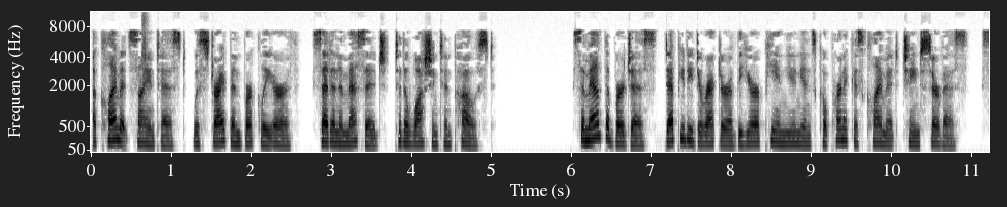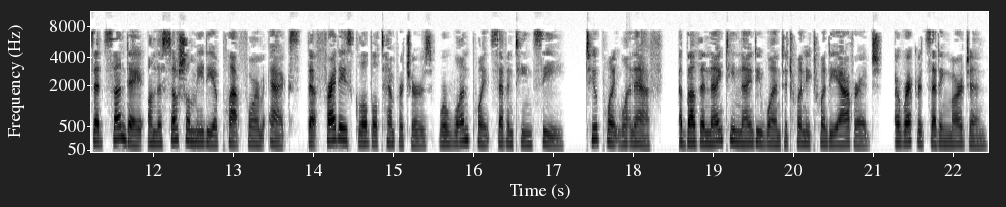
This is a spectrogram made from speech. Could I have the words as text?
a climate scientist with Stripe and Berkeley Earth, said in a message to the Washington Post. Samantha Burgess, Deputy Director of the European Union's Copernicus Climate Change Service, said Sunday on the social media platform X that Friday's global temperatures were 1.17 C, 2.1 F, above the 1991 to 2020 average, a record-setting margin.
